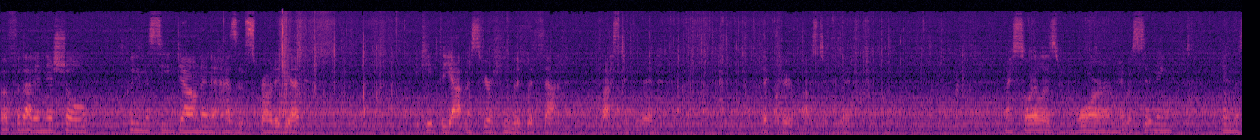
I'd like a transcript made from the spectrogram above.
But for that initial putting the seed down and it hasn't sprouted yet, you keep the atmosphere humid with that plastic lid the clear plastic lid. My soil is warm. It was sitting in the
